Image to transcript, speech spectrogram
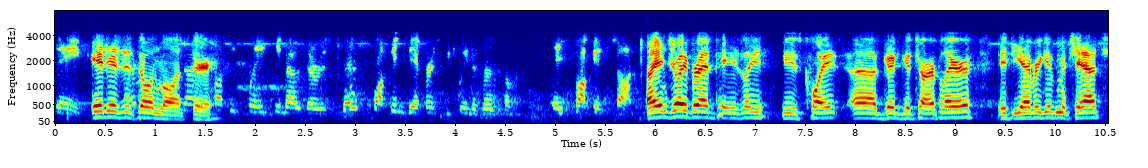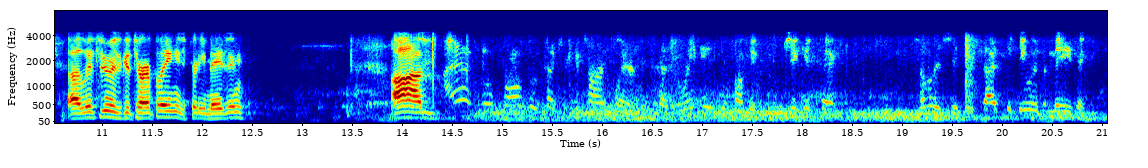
same. It is its Every own monster. Fucking plane came out. There is no fucking difference between the group of them. They fucking suck. I enjoy Brad Paisley. He's quite a good guitar player. If you ever give him a chance, uh, listen to his guitar playing. He's pretty amazing. Um, I have no problem with country guitar players because the way they do fucking chicken pick, some of the shit these guys can do is amazing.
